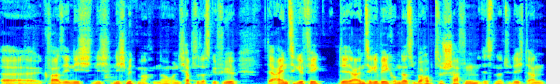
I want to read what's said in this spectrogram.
äh, quasi nicht nicht nicht mitmachen. Ne? Und ich habe so das Gefühl, der einzige Weg, der einzige Weg, um das überhaupt zu schaffen, ist natürlich dann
